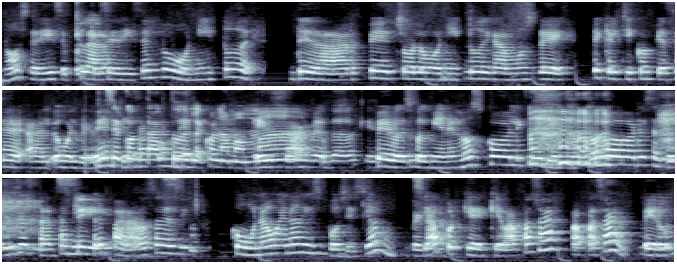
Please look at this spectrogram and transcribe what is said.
no se dice, porque se dice lo bonito de, de, dar pecho, lo bonito, digamos, de, de, que el chico empiece a, o el bebé. Ese contacto de la, con la mamá, ¿verdad? Pero después vienen los cólicos, vienen los dolores, entonces estar también preparados a esto. con una buena disposición, ¿verdad? Porque ¿qué va a pasar? Va a pasar, pero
